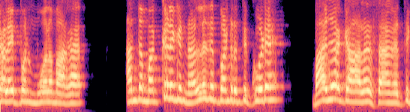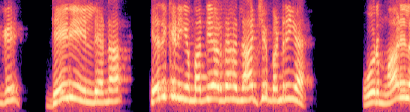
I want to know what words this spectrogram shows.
கலைப்பன் மூலமாக அந்த மக்களுக்கு நல்லது பண்றதுக்கு கூட பாஜக அரசாங்கத்துக்கு தைரியம் இல்லைன்னா எதுக்கு நீங்க மத்திய அரசாங்கத்தில் ஆட்சி பண்றீங்க? ஒரு மாநில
